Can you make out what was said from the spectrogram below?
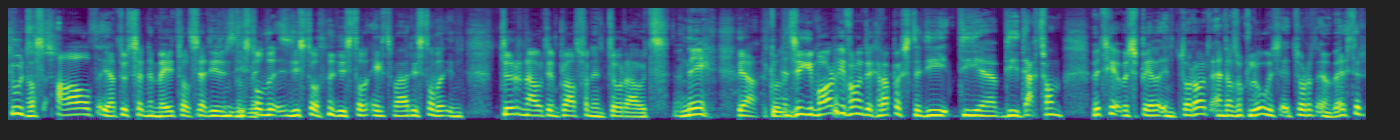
Dat was altijd, ja, Toets en de Metals. Ja, die, die, stonden, die, stonden, die stonden echt waar, die stonden in turnout in plaats van in Torhout. Nee, Ja, wil- en Ziggy Marley vond ik de grappigste. Die, die, eh, die dacht van, weet je, we spelen in Torhout. En dat is ook logisch, in Torhout en Werchter.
